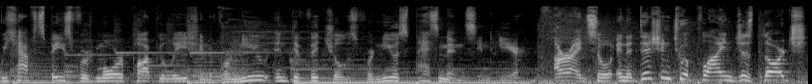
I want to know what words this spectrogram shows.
we have space for more population, for new individuals, for new specimens in here. Alright, so in addition to applying just large,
